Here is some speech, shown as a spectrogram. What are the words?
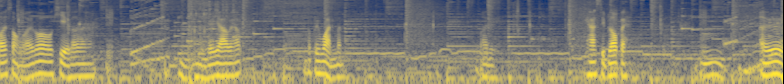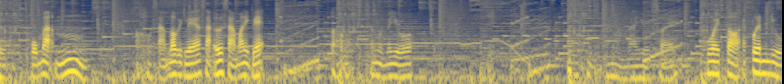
ร้อยสองร้อยก็โอเคแล้วนะอืมหมุนยาวๆไปครับก็ไปหวั่นมัน มาดิห้าสิบรอบไป อืม เออ ผมอะ อืม โอ้สามรอบอีกแล้วสามเออสามวันอีกแล้วทั้งหมดไม่อยู่มาอยู่สวยกล้วยต่อแอปเปิลอยู่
